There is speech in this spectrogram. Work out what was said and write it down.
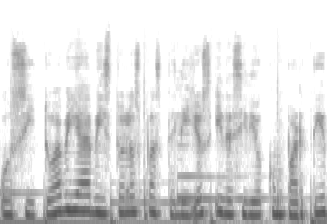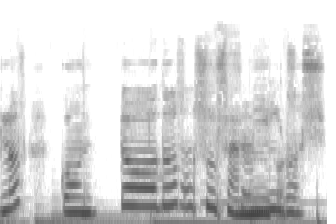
Osito había visto los pastelillos y decidió compartirlos con todos sus amigos.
